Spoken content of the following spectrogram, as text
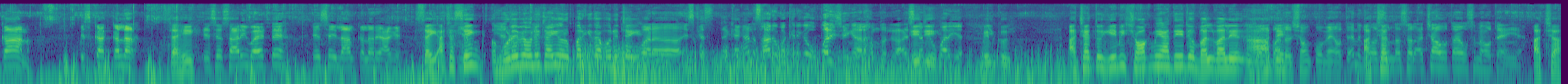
कान इसका कलर। सही। ऐसे सारी वाइट है ऐसे ही लाल कलर है आगे। सही। अच्छा सिंग मुड़े जो में होने चाहिए और ऊपर की तरफ़ होने चाहिए। ऊपर अ, इसके देखेगा ना सारे बकरी के ऊपर ही है जी जी। ऊपर ही है। बिल्कुल। अच्छा तो ये भी शौक में आते हैं जो बल वाले हाँ आते हैं। शौकों में होते हैं ना जो अच्छा। असल नस्ल अच्छा होता है उसमें होते हैं ये। अच्छा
